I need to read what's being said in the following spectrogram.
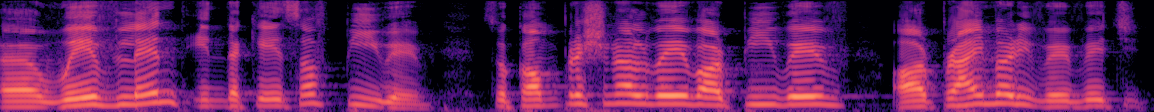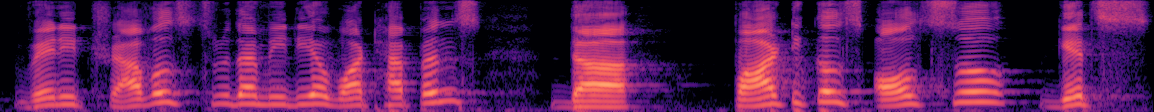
uh, wavelength in the case of P wave. So, compressional wave or P wave or primary wave which when it travels through the media what happens? The particles also gets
